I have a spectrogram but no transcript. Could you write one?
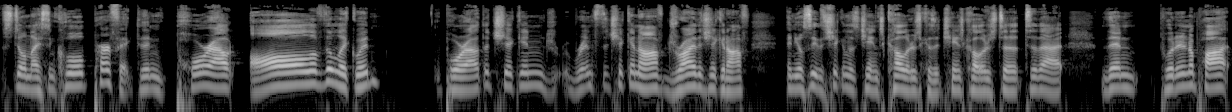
still nice and cool, perfect. Then pour out all of the liquid, pour out the chicken, dr- rinse the chicken off, dry the chicken off, and you'll see the chicken has changed colors because it changed colors to, to that. Then put it in a pot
